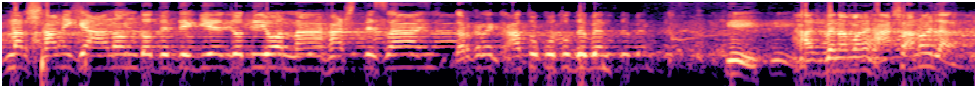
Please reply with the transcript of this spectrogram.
আপনার স্বামীকে আনন্দ দিতে গিয়ে যদি ও না হাসতে চায়, দরকার কাতো কত দেবেন। কি? হাসবে না মানে হাসানোই লাগবে।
